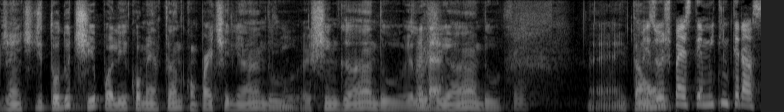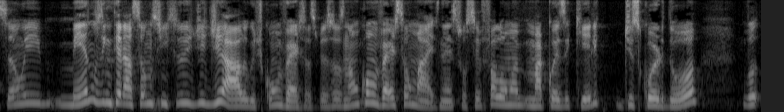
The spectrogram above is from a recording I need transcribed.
gente de todo tipo ali comentando, compartilhando, xingando, elogiando. Sim. É, então, Mas hoje parece ter muita interação e menos interação no sentido de diálogo, de conversa. As pessoas não conversam mais, né? Se você falou uma, uma coisa que ele discordou, vo-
